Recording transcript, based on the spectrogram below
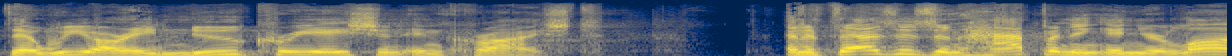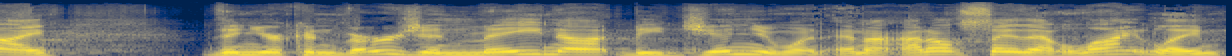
that we are a new creation in Christ. And if that isn't happening in your life, then your conversion may not be genuine. And I, don't say that lightly,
